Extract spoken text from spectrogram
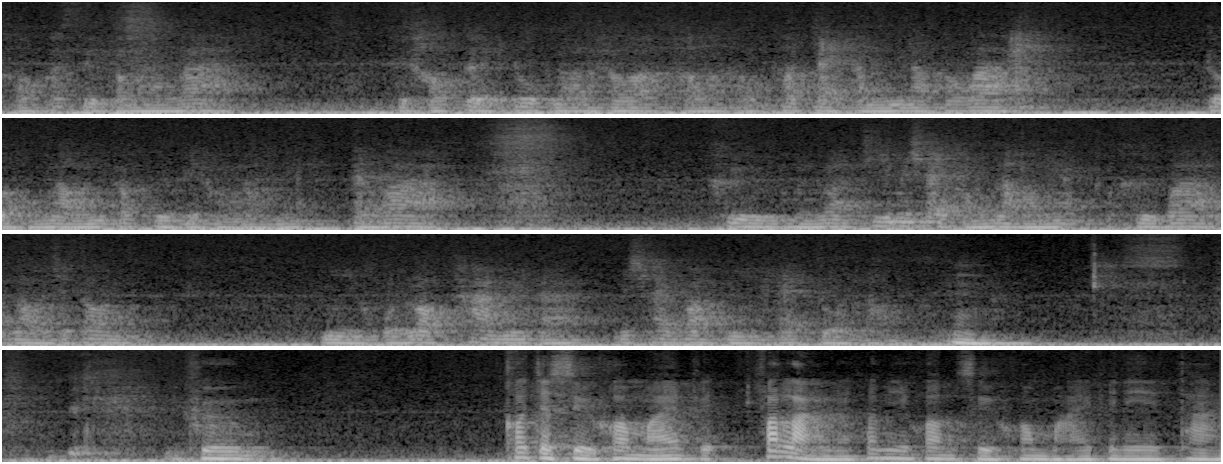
เขาก็สื่อประมาณว่า คือเขาเกิดรูปเราแล้วเขาว่าเขาเขาเข้าใจคำนี้แล้วเพราะว่า ตัวของเรานี่ก็คือเป็นของเราเนี่ย แต่ว่า คือเหมือนว่าที่ไม่ใช่ของเราเนี่ย ก็คือว่าเราจะต้องมีคนรอบข้างด้วยนะ ไม่ใช่ว่ามีแค่ตัวเราคือเขาจะสื่อความหมายฝรั่งเนี่ยเขามีความสื่อความหมายไปในทาง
